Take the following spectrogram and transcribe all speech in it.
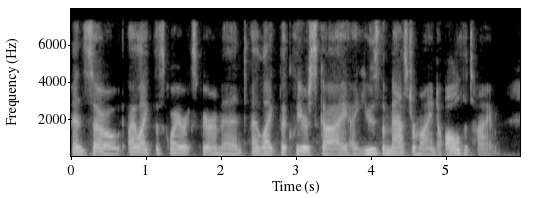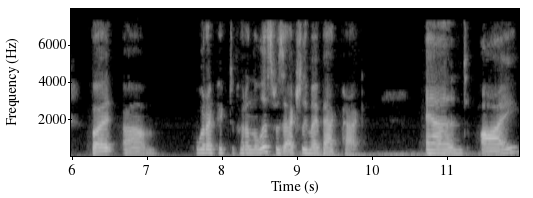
And so I like the Squire experiment. I like the clear sky. I use the mastermind all the time. But um, what I picked to put on the list was actually my backpack. And I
